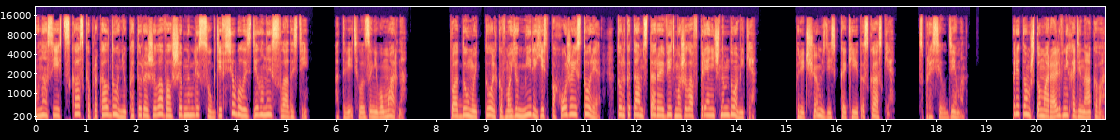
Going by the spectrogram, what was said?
«У нас есть сказка про колдунью, которая жила в волшебном лесу, где все было сделано из сладостей», — ответила за него Марна. «Подумать только, в моем мире есть похожая история, только там старая ведьма жила в пряничном домике». «При чем здесь какие-то сказки?» — спросил демон. «При том, что мораль в них одинакова.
